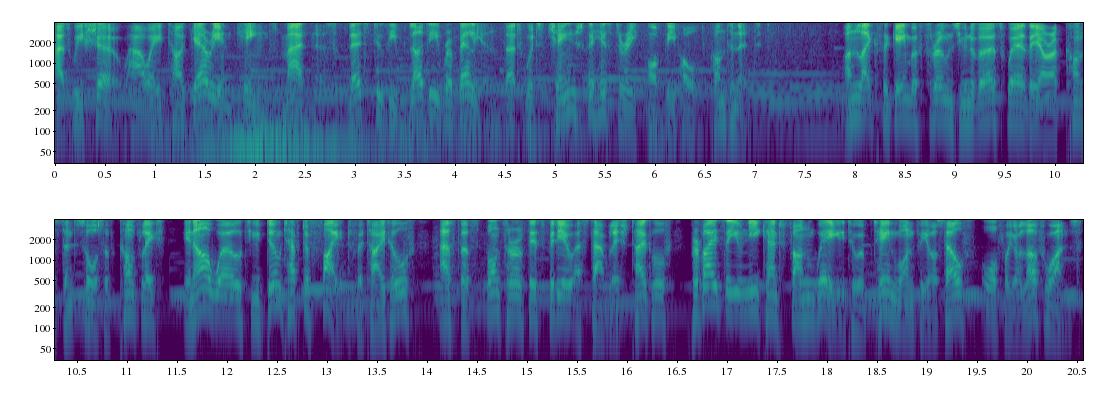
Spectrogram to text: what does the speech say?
as we show how a Targaryen king's madness led to the bloody rebellion that would change the history of the whole continent. Unlike the Game of Thrones universe where they are a constant source of conflict, in our world you don't have to fight for titles, as the sponsor of this video Established Titles provides a unique and fun way to obtain one for yourself or for your loved ones.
